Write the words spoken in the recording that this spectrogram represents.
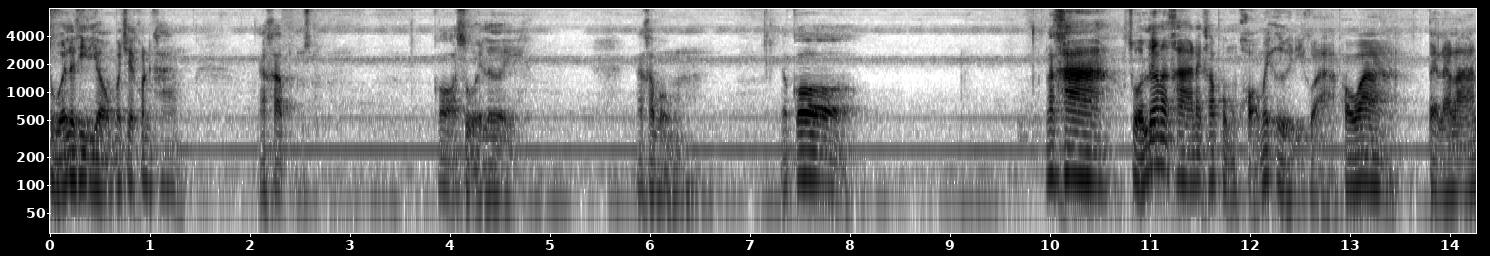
สวยเลยทีเดียวไม่ใช่ค่อนข้างนะครับ ก็สวยเลยนะครับผม แล้วก็ ราคา ส่วนเรื่องราคานะครับ ผมขอไม่เอ่ยดีกว่า เพราะว่าแต่ละร้าน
